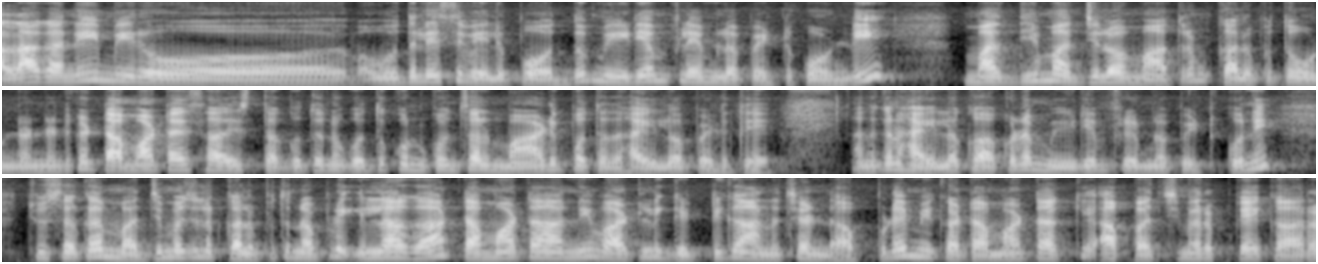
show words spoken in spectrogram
అలాగని మీరు వదిలేసి వెళ్ళిపోవద్దు. మీడియం ఫ్లేమ్లో పెట్టుకోండి. మధ్య మధ్యలో మాత్రం కలుపుతూ ఉండండి. ఎందుకంటే టమాటా సైజ్ తగ్గుతున్న కొద్దీ కొన్ని కొన్నిసార్లు మాడిపోతుంది హైలో పెడితే. అందుకని హైలో కాకుండా మీడియం ఫ్లేమ్లో పెట్టుకొని చూసారు కదా మధ్య మధ్యలో కలుపుతున్నప్పుడు ఇలాగా టమాటాని వాటిని గట్టిగా అనచండి అప్పుడే మీకు ఆ టమాటాకి ఆ పచ్చిమిరపకాయ కారం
